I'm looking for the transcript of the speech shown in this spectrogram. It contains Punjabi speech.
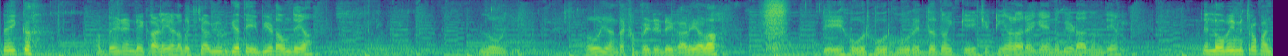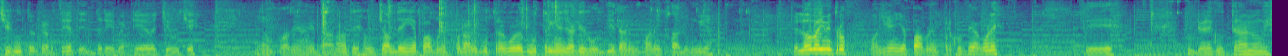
ਬੇ ਇੱਕ ਅੱਬੇ ਡੰਡੇ ਕਾਲੇ ਵਾਲਾ ਬੱਚਾ ਵੀ ਉੜ ਗਿਆ, ਤੇ ਇਹ ਵੀ ਉਡਾਉਂਦੇ ਆ। ਲੋ ਜੀ, ਹੋ ਜਾਂਦਾ ਖੱਬੇ ਡੰਡੇ ਕਾਲੇ ਵਾਲਾ। ਤੇ ਹੋਰ ਹੋਰ ਹੋਰ, ਇੱਧਰ ਤੋਂ ਇੱਕ ਇਹ ਚਿੱਟੀਆਂ ਵਾਲਾ ਰਹਿ ਗਿਆ, ਇਹਨੂੰ ਵੀ ਉਡਾ ਦਿੰਦੇ ਆ। ਤੇ ਲੋ ਬਈ ਮਿੱਤਰੋ, ਪੰਜ ਛੇ ਕਬੂਤਰ ਕੱਢਦੇ ਆ ਤੇ ਇੱਧਰ ਇਹ ਬੈਠੇ ਆ ਬੱਚੇ ਬੁੱਚੇ। ਇਹਨਾਂ ਪਾ ਦੇਾਂਗੇ ਦਾਣਾ ਤੇ ਹੁਣ ਚੱਲਦੇ ਆਂ ਆਪਾਂ ਆਪਣੇ ਉੱਪਰ ਵਾਲੇ ਕਬੂਤਰਾਂ ਕੋਲੇ। ਕਬੂਤਰੀਆਂ ਜਾ ਕੇ ਖੋਲਦੀ ਦਾਣੇ ਪਾਣੀ ਖਾ ਲੂੰਗੀ ਆ। ਤੇ ਲੋ ਬਈ ਮਿੱਤਰੋ, ਪਹੁੰਚ ਗਏ ਜੀ ਆਪਾਂ ਆਪਣੇ ਉੱਪਰ ਖੁੱਡਿਆਂ ਕੋਲੇ। ਤੇ ਖੁੱਡੇ ਵਾਲੇ ਕਬੂਤਰਾਂ ਨੂੰ ਵੀ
